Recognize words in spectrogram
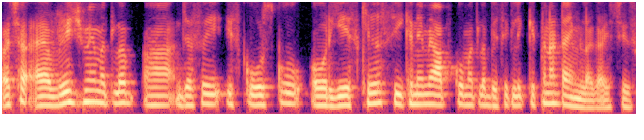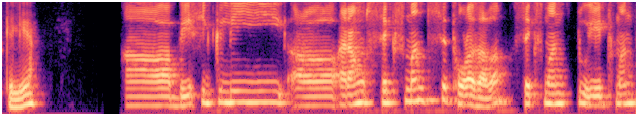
अच्छा अच्छा एवरेज में मतलब आ, जैसे इस कोर्स को और ये स्किल सीखने में आपको मतलब बेसिकली कितना टाइम लगा इस चीज़ के लिए? बेसिकली अराउंड सिक्स मंथ से थोड़ा ज़्यादा six month to eight month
